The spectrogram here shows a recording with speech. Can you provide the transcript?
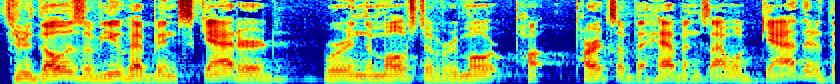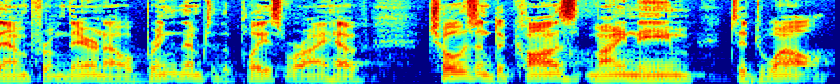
through those of you who have been scattered, were in the most of remote parts of the heavens. I will gather them from there and I will bring them to the place where I have chosen to cause my name to dwell.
